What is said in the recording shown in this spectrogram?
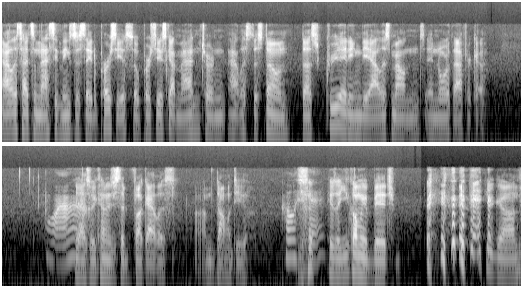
Atlas had some nasty things to say to Perseus, so Perseus got mad and turned Atlas to stone, thus creating the Atlas Mountains in North Africa. Wow. Yeah, so he kind of just said, "Fuck Atlas, I'm done with you." Oh shit. he was like, "You call me a bitch, you're gone."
